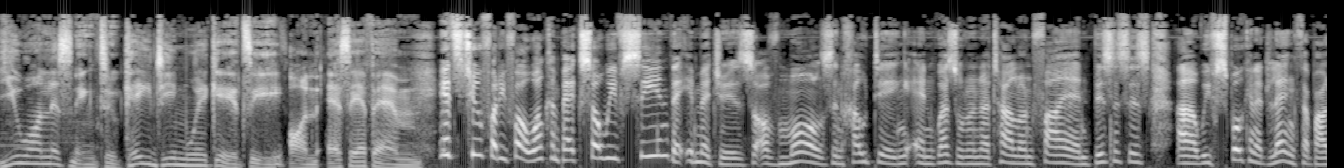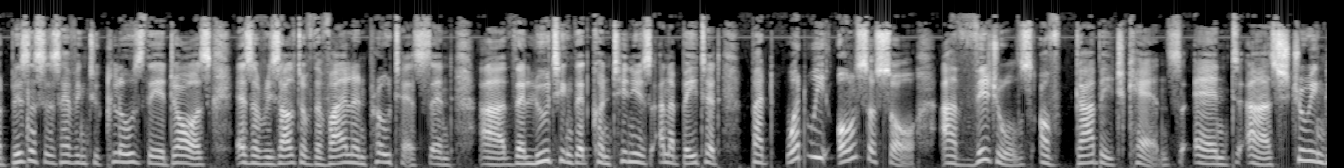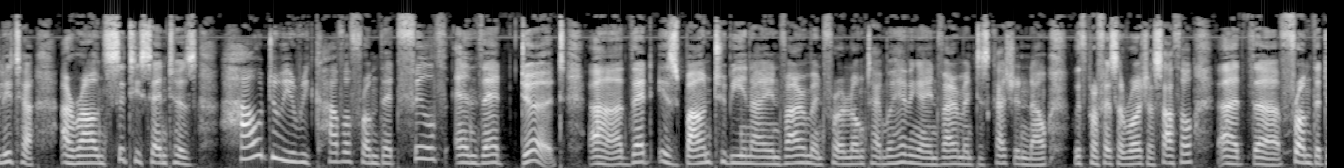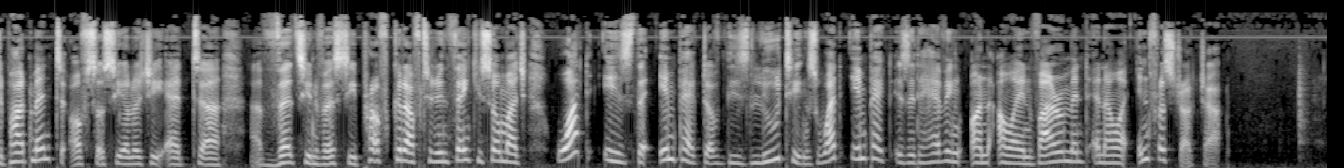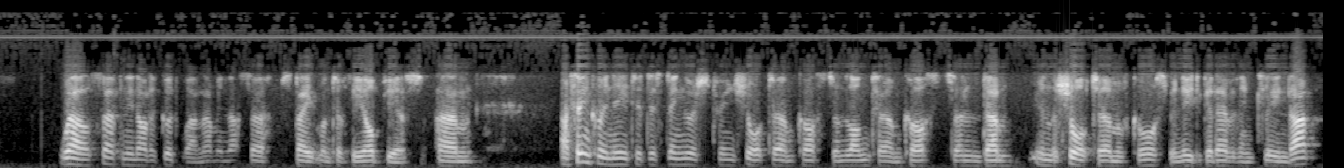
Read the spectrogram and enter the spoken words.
You are listening to KG Mwekezi on SFM. It's 2.44. Welcome back. So we've seen the images of malls in Gauteng and KwaZulu-Natal on fire and businesses. Uh, we've spoken at length about businesses having to close their doors as a result of the violent protests and uh, the looting that continues unabated. But what we also saw are visuals of garbage cans and uh, strewing litter around city centers. How do we recover recover from that filth and that dirt uh, that is bound to be in our environment for a long time. We're having an environment discussion now with Professor Roger Southall the, from the Department of Sociology at uh, Wits University. Prof, good afternoon. Thank you so much. What is the impact of these lootings? What impact is it having on our environment and our infrastructure? Well, certainly not a good one. I mean, that's a statement of the obvious. Um, I think we need to distinguish between short-term costs and long-term costs. And um, in the short term, of course, we need to get everything cleaned up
